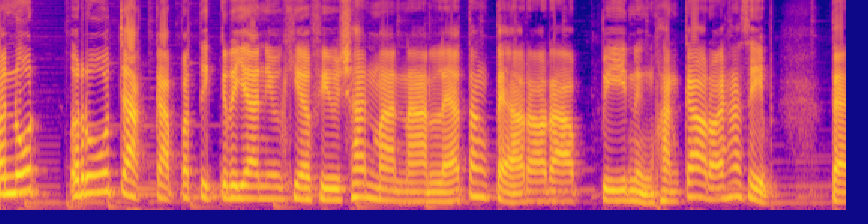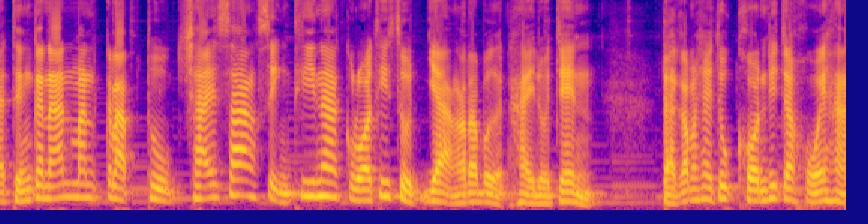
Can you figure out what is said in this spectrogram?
มนุษย์รู้จักกับปฏิกิริยานิวเคลียร์ฟิวชันมานานแล้วตั้งแต่ราวๆปี 1950 แต่ถึงกระนั้นมันกลับถูกใช้สร้างสิ่งที่น่ากลัวที่สุดอย่างระเบิดไฮโดรเจน แต่ก็ไม่ใช่ทุกคนที่จะโหยหา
